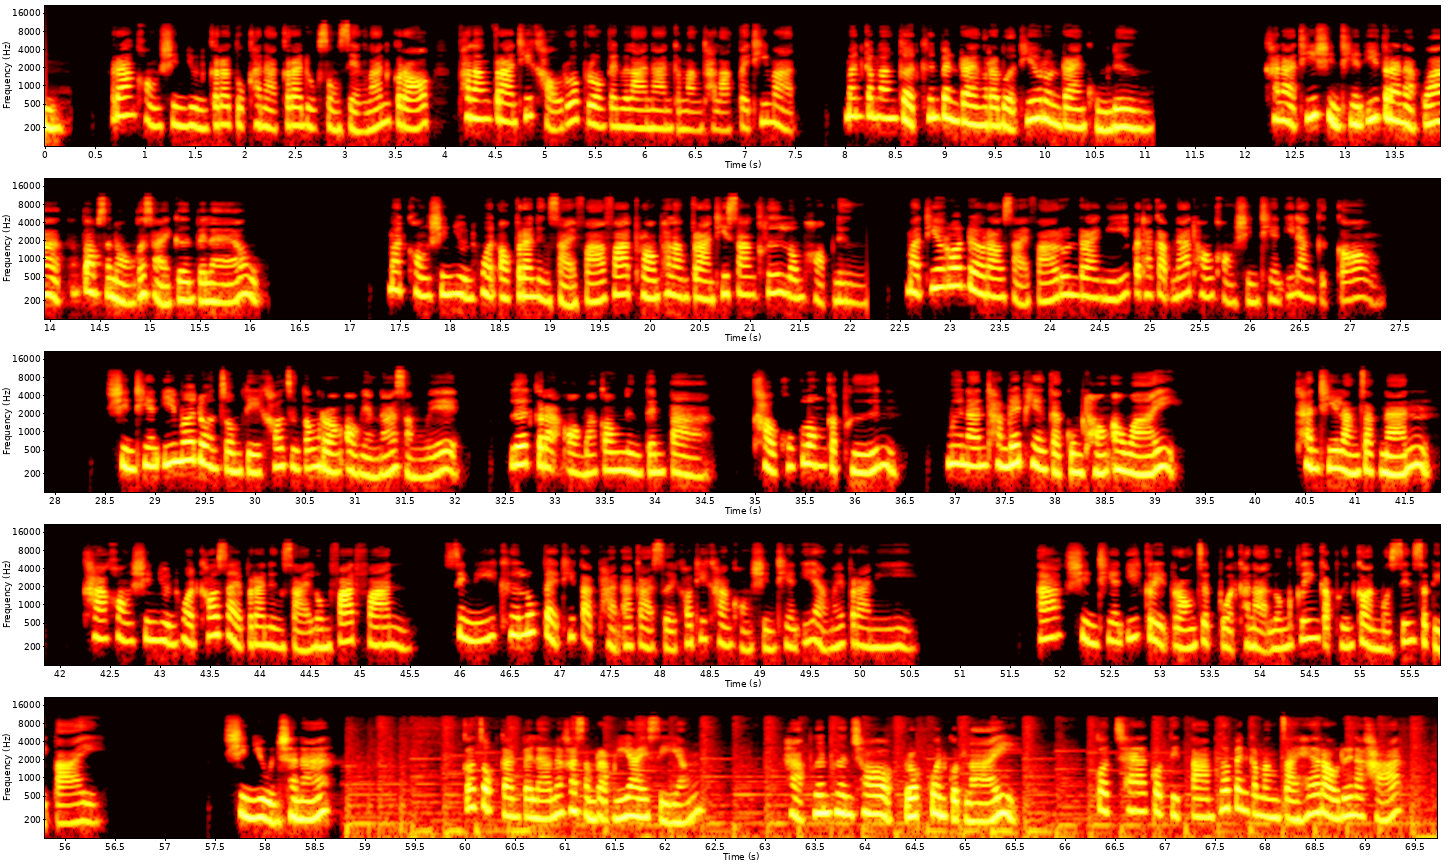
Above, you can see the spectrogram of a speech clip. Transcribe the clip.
ร่างของชินหยุนกระตุกขณะกระดูกส่งเสียงลั่นกรอบ พลังปราณที่เขารวบรวมเป็นเวลานานกำลังทะลักไปที่หมัด มันกำลังเกิดขึ้นเป็นแรงระเบิดที่รุนแรงขุมหนึ่งขณะที่ฉินเทียนอี้ตระหนักว่าทั้งตอบสนองก็สายเกินไปแล้ว มัดของชินหยุนหวดออกประหนึ่งสายฟ้าฟาดพร้อมพลังปราณที่สร้างคลื่นลมหอบหนึ่งหมัดที่รวดเร็วราวสายฟ้ารุนแรงนี้ปะทะกับหน้าท้องของชินเทียนอี้ดังกึกก้อง ชินเทียนอี้เมื่อโดนโจมตีเข้าจึงต้องร้องออกอย่างน่าสังเวช เลือดกระออกมากองหนึ่งเต็มปาก เข่าคุกลงกับพื้น มือนั้นทำได้เพียงแต่กุมท้องเอาไว้ ทันทีหลังจากนั้น ขาของชินหยุนหวดเข้าใส่ประหนึ่งสายลมฟาดฟัน สิ่งนี้คือลูกเตะที่ตัดผ่านอากาศเสยเข้าที่คางของชินเทียนอี้อย่างไม่ปราณีอากชินเทียนอี้กรีดร้องเจ็บปวดขณะล้มกลิ้งกับพื้นก่อนหมดสิ้นสติไป ชินหยุนชนะ ก็จบกันไปแล้วนะคะสำหรับนิยายเสียง หากเพื่อนๆชอบ รบกวนกดไลค์ กดแชร์ กดติดตามเพื่อเป็นกำลังใจให้เราด้วยนะคะ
